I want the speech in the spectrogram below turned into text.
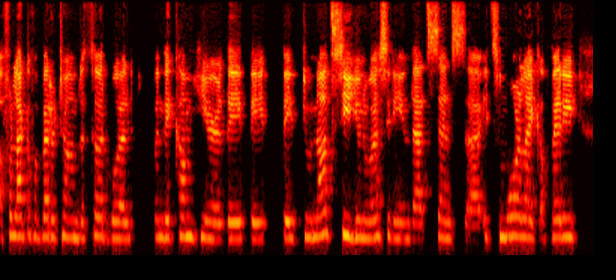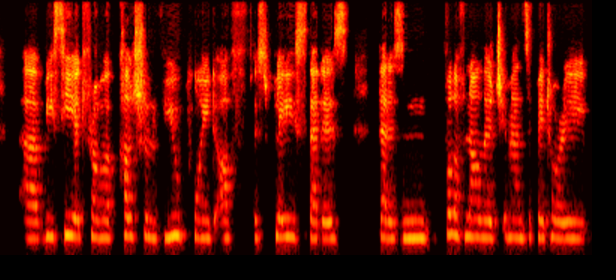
uh, for lack of a better term, the third world, when they come here, they, they, they do not see university in that sense. Uh, it's more like a very, uh, we see it from a cultural viewpoint of this place that is, that is full of knowledge, emancipatory,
